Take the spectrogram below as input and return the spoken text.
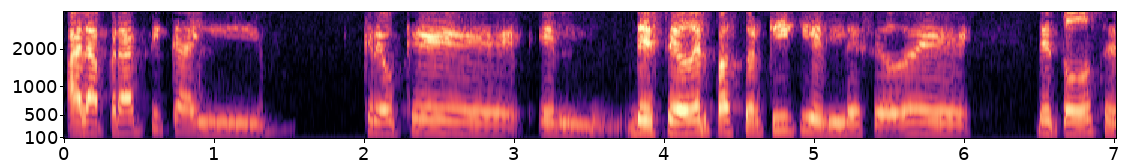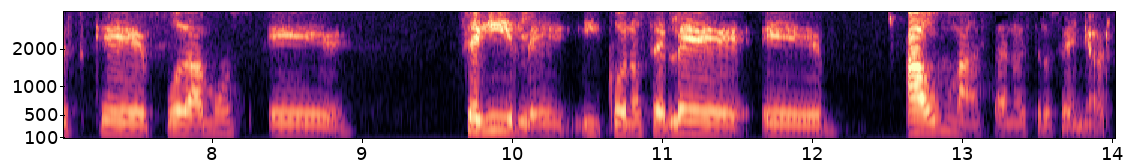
a la práctica y creo que el deseo del pastor Kiki, el deseo de, todos es que podamos eh, seguirle y conocerle eh, aún más a nuestro Señor.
